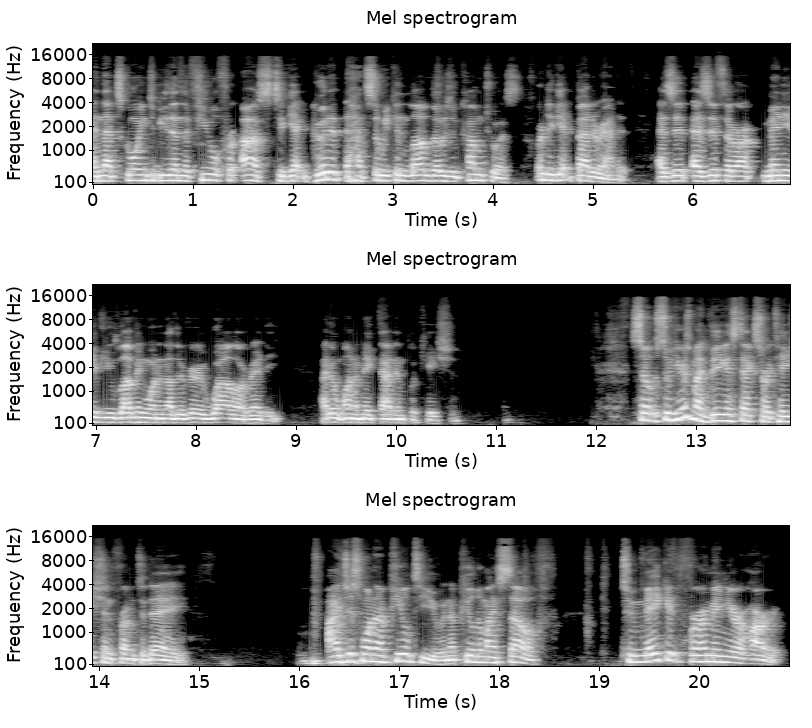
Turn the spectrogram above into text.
and that's going to be then the fuel for us to get good at that so we can love those who come to us or to get better at it. As if as if there aren't many of you loving one another very well already. I don't want to make that implication. So so here's my biggest exhortation from today. I just want to appeal to you and appeal to myself to make it firm in your heart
